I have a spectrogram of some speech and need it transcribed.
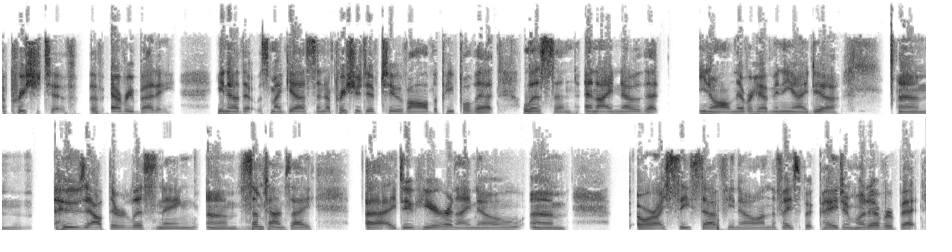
appreciative of everybody, you know, that was my guest, and appreciative too of all the people that listen. And I know that you know I'll never have any idea um, who's out there listening. Um, sometimes I uh, I do hear, and I know um, or I see stuff, you know, on the Facebook page and whatever. But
